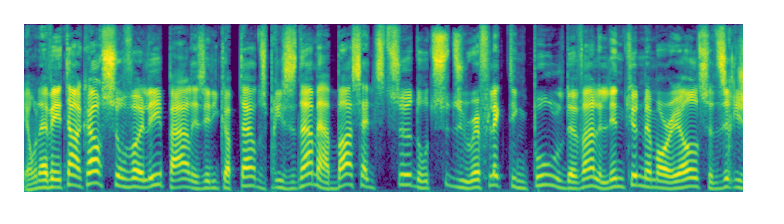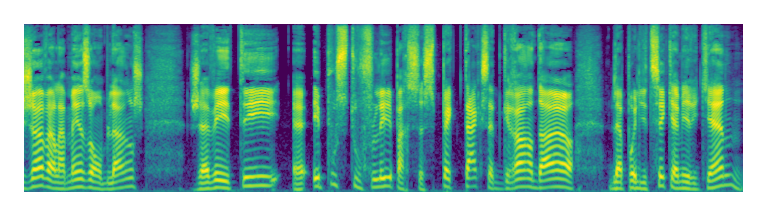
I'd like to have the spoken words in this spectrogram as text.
Et on avait été encore survolé par les hélicoptères du président, mais à basse altitude, au-dessus du Reflecting Pool, devant le Lincoln Memorial, se dirigeant vers la Maison-Blanche. J'avais été euh, époustouflé par ce spectacle, cette grandeur de la politique américaine.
